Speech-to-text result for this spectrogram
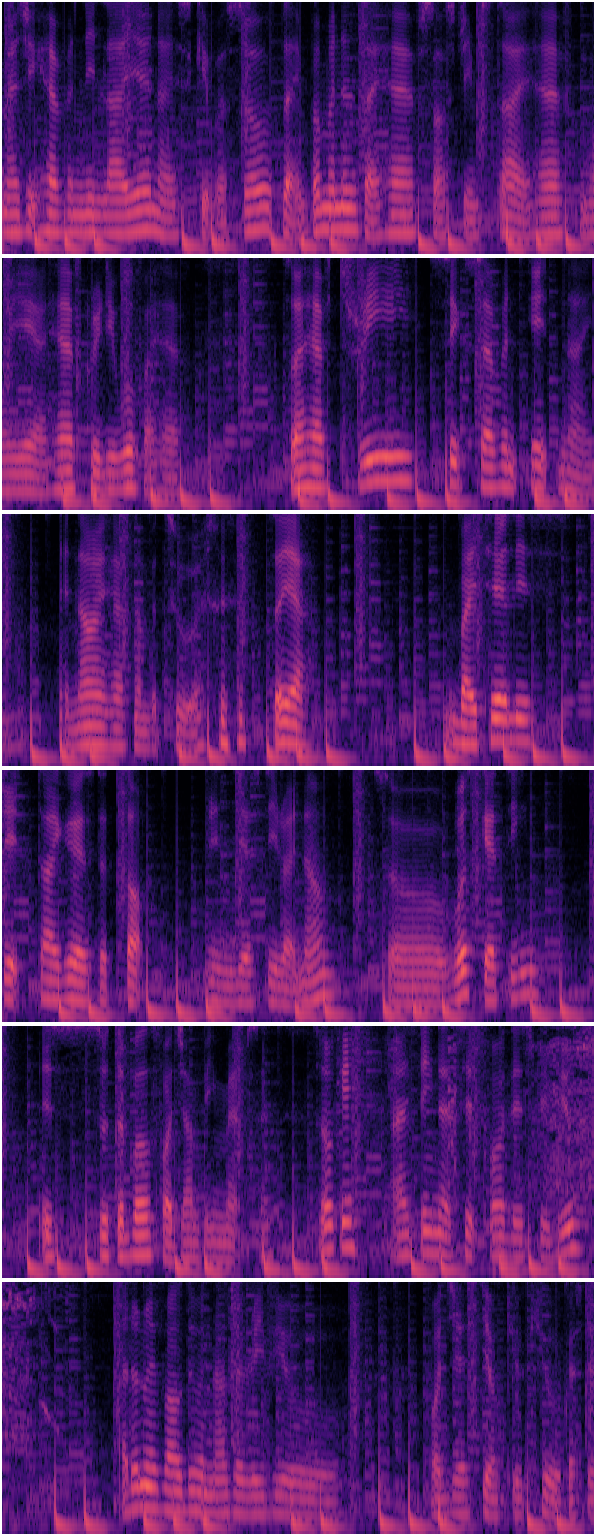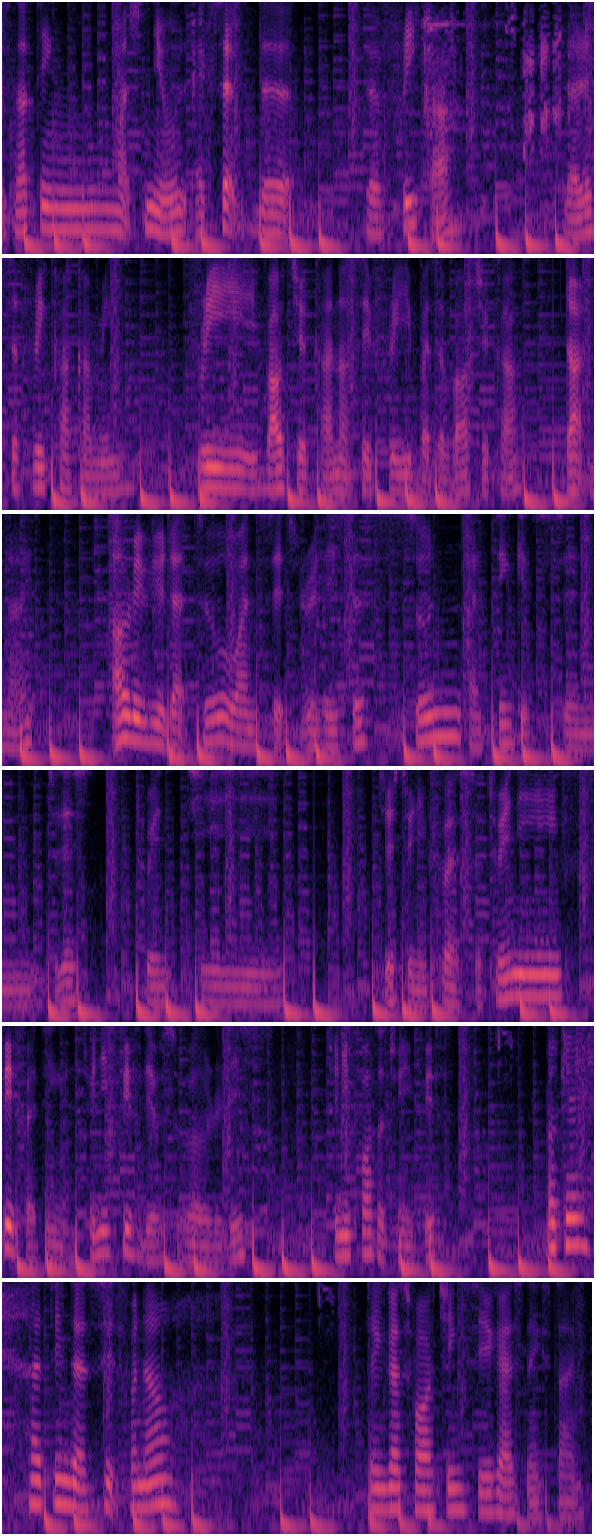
Magic Heavenly Lion I skip also, Black Impermanence I have, Source Dream Star I have, Moye I have, Greedy Wolf I have. So I have 3, 6, 7, 8, 9 and now I have number 2. so yeah, by tier list, Jade Tiger is the top in GST right now. So worth getting, is suitable for jumping maps. Eh? So okay, I think that's it for this review. I don't know if I'll do another review for GST or QQ because there's nothing much new except the the free car. There is a free car coming. Free voucher car not say free but it's a voucher car. Dark Knight. I'll review that too once it releases soon. I think it's in today's 20 today's 21st so 25th I think. 25th they will release. 24th or 25th okay I think that's it for now Thank you guys for watching. See you guys next time.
